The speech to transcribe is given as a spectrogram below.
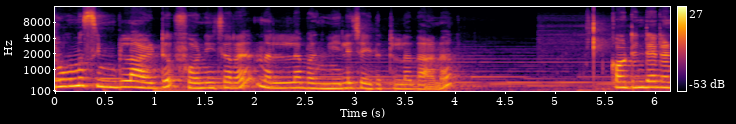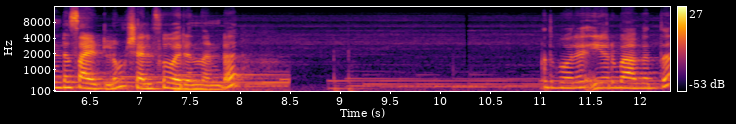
റൂം സിമ്പിളായിട്ട് ഫേർണിച്ചർ നല്ല ഭംഗിയിൽ ചെയ്തിട്ടുള്ളതാണ്. കോട്ടിന്റെ രണ്ട് സൈഡിലും ഷെൽഫ് വരുന്നുണ്ട്. അതുപോലെ ഈ ഒരു ഭാഗത്ത്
